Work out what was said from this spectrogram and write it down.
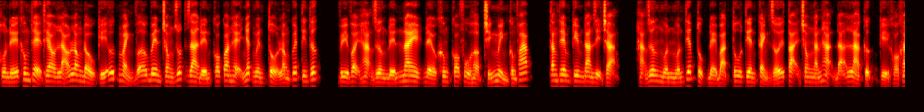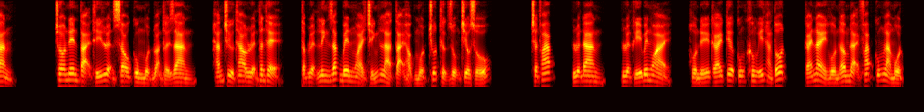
Hồn đế không thể theo lão long đầu ký ức mảnh vỡ bên trong rút ra đến có quan hệ nhất nguyên tổ long quyết tin tức, vì vậy hạng dương đến nay đều không có phù hợp chính mình công pháp, tăng thêm kim đan dị trạng, hạng dương muốn muốn tiếp tục để bạn tu tiên cảnh giới tại trong ngắn hạn đã là cực kỳ khó khăn. Cho nên tại thí luyện sau cùng một đoạn thời gian, hắn trừ thao luyện thân thể, tập luyện linh giác bên ngoài chính là tại học một chút thực dụng chiêu số. Trận pháp, luyện đan, luyện khí bên ngoài, hồn đế cái kia cũng không ít hàng tốt cái này hồn âm đại pháp cũng là một,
